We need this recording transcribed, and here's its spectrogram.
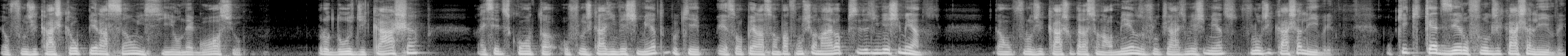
É o fluxo de caixa que é a operação em si, o negócio produz de caixa, aí você desconta o fluxo de caixa de investimento, porque essa operação para funcionar ela precisa de investimentos. Então, fluxo de caixa operacional menos o fluxo de caixa de investimentos, fluxo de caixa livre. O que, que quer dizer o fluxo de caixa livre?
